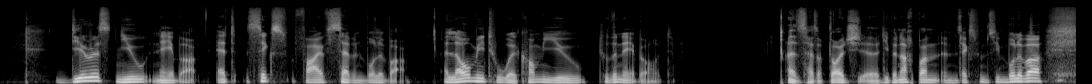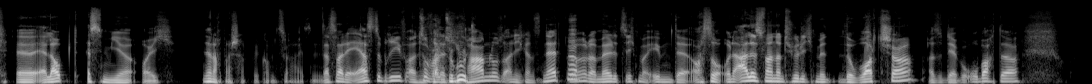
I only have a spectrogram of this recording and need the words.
Dearest new neighbor at 657 Boulevard. Allow me to welcome you to the neighborhood. Also das heißt auf Deutsch, äh, liebe Nachbarn im 657 Boulevard, äh, erlaubt es mir, euch in der Nachbarschaft willkommen zu heißen. Das war der erste Brief, also so relativ gut. harmlos, eigentlich ganz nett. Ja. Ne? Da meldet sich mal eben der. Ach so, und alles war natürlich mit The Watcher, also der Beobachter.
